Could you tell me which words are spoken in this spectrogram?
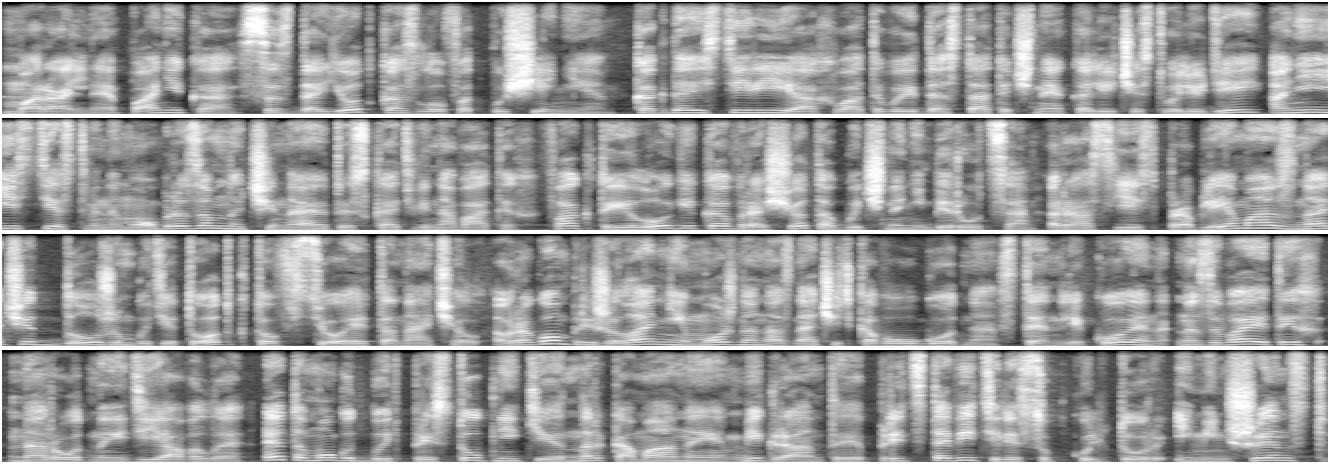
Моральная паника создает козлов отпущения. Когда истерия охватывает достаточное количество людей, они естественным образом начинают искать виноватых. Факты и логика в расчет обычно не берутся. Раз есть проблема, значит должен быть и тот, кто все это начал. Врагом при желании можно назначить кого угодно. Стэнли Коэн называет их «народные дьяволы». Это могут быть преступники, наркоманы, мигранты, представители субкультур и меньшинств,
